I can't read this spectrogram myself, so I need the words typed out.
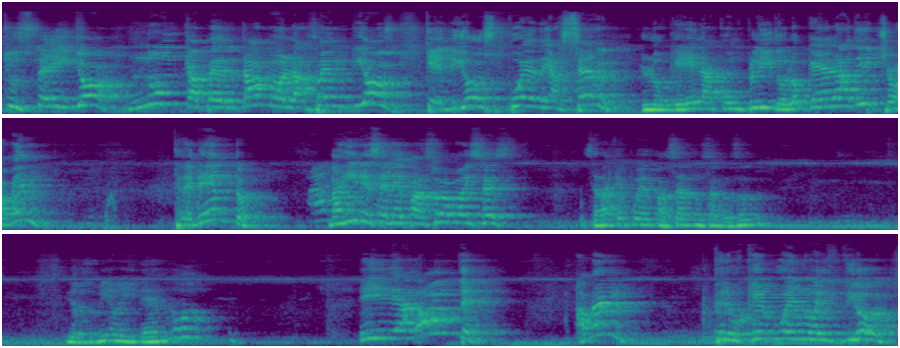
que usted y yo nunca perdamos la fe en Dios, que Dios puede hacer lo que Él ha cumplido, lo que Él ha dicho. Amén. Tremendo. Imagínese, le pasó a Moisés. ¿Será que puede pasarnos a nosotros? Dios mío, ¿y de dónde? ¿Y de a dónde? Amén. Pero qué bueno es Dios.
